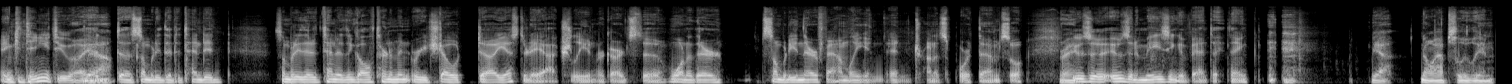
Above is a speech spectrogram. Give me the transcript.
and continue to. I Yeah. had uh, somebody that attended somebody that attended the golf tournament reached out uh, yesterday actually in regards to one of their somebody in their family and, and trying to support them. So Right. it was a it was an amazing event. I think. Yeah, no, absolutely. And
